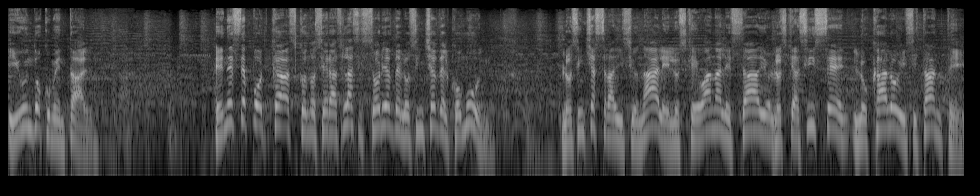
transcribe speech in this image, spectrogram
y un documental. En este podcast conocerás las historias de los hinchas del común, los hinchas tradicionales, los que van al estadio, los que asisten local o visitante.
